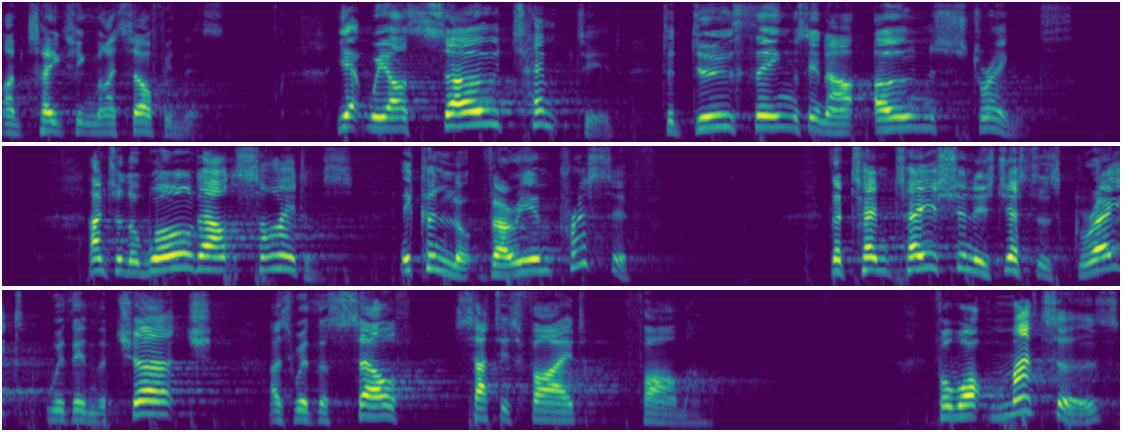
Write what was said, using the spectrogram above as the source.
I'm taking myself in this. Yet we are so tempted to do things in our own strength. And to the world outside us, it can look very impressive. The temptation is just as great within the church as with the self satisfied farmer. For what matters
